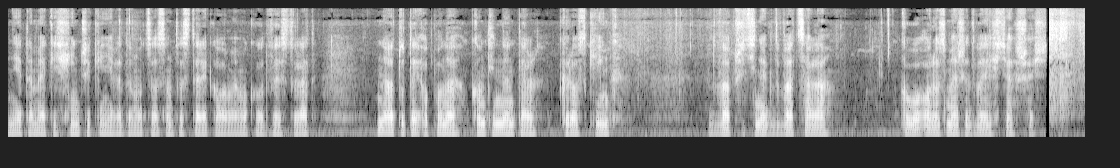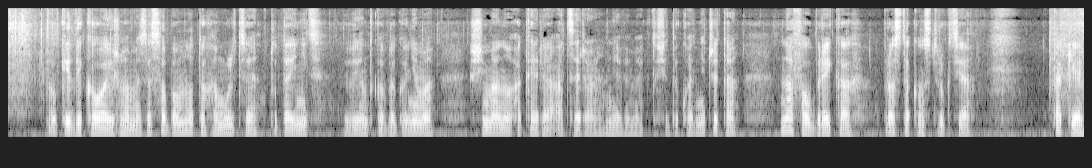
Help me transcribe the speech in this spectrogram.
Nie tam jakieś Chińczyki, nie wiadomo co, są to stare koła, mają około 20 lat. No a tutaj opona Continental Cross King 2,2 cala koło o rozmiarze 26 to kiedy koła już mamy ze sobą no to hamulce tutaj nic wyjątkowego nie ma. Shimano, Akera, Acera nie wiem jak to się dokładnie czyta. Na V-brake'ach prosta konstrukcja. Takie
